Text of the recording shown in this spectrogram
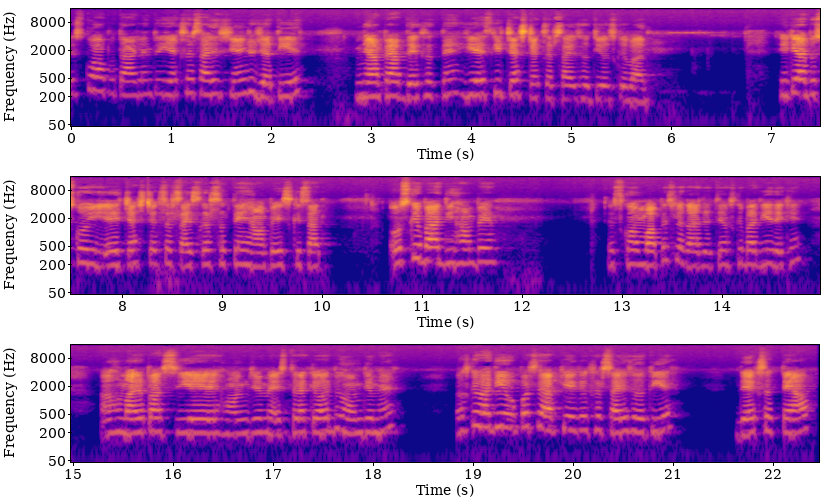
इसको आप उतार लें तो ये एक्सरसाइज चेंज हो जाती है। यहाँ पे आप देख सकते हैं, ये इसकी चेस्ट एक्सरसाइज होती है उसके बाद। ठीक है, आप इसको ये चेस्ट एक्सरसाइज कर सकते हैं यहाँ पे इसके साथ। उसके बाद यहाँ पे इसको हम वापस लगा देते हैं। उसके बाद ये देखें हमारे पास ये होम जिम है, इस तरह के और भी होम जिम है। उसके बाद ये ऊपर से आपकी एक एक्सरसाइज होती है, देख सकते हैं आप।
